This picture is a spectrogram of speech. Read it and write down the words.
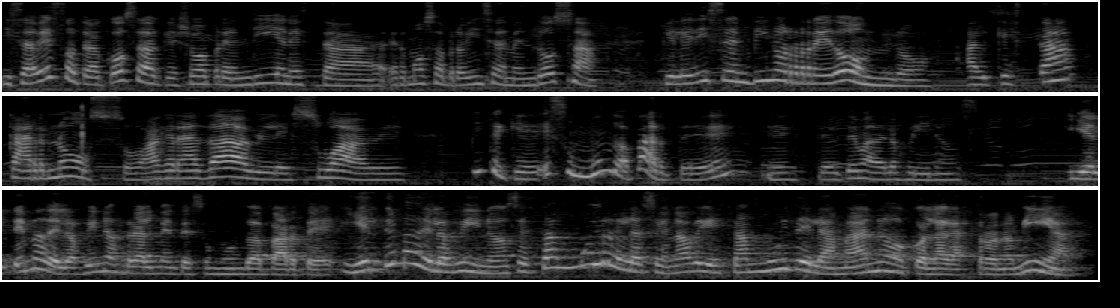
¿Y sabés otra cosa que yo aprendí en esta hermosa provincia de Mendoza? Que le dicen vino redondo al que está carnoso, agradable, suave. Viste que es un mundo aparte, ¿eh? Este, el tema de los vinos. Y el tema de los vinos realmente es un mundo aparte. Y el tema de los vinos está muy relacionado y está muy de la mano con la gastronomía.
